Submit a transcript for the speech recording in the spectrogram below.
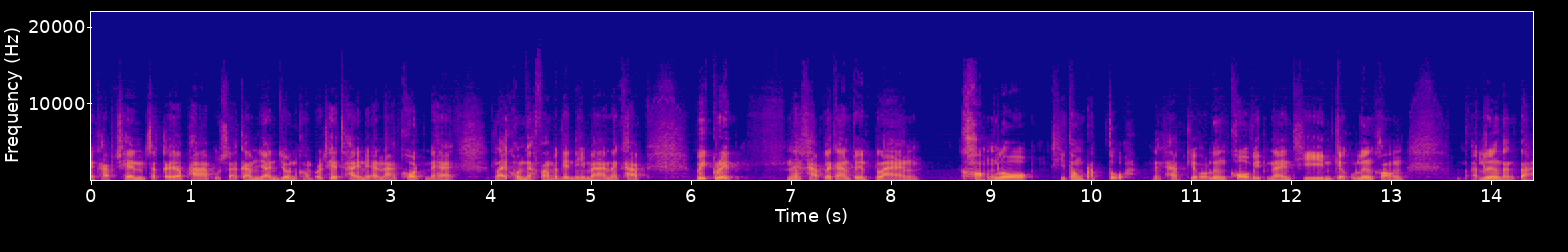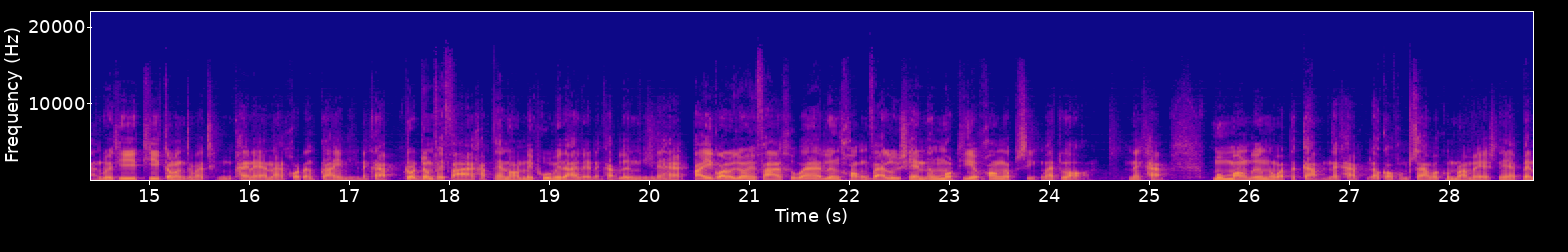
นะครับเช่น ศักยภาพอุตสาหกรรมยานยนต์ของประเทศไทยในอนาคตนะฮะหลายคนอยากฟังประเด็นนี้มากนะครับวิกฤตนะครับและการเปลี่ยนแปลงของโลกที่ต้องปรับตัวนะครับเกี่ยวกับเรื่องโควิด -19 เกี่ยวกับเรื่องของ เรื่องต่างๆด้วยที่ที่กำลังจะมาถึงภายในอนาคตอันใกล้นี้นะครับรถยนต์ไฟฟ้าครับแน่นอนไม่พูดไม่ได้เลยนะครับเรื่องนี้นะฮะไปกว่ารถยนต์ไฟฟ้าคือว่าเรื่องของ value chain ทั้งหมดที่เกี่ยวข้องกับสิ่งแวดล้อมนะครับมุมมองเรื่องนวัตกรรมนะครับแล้วก็ผมทราบว่าคุณราเมชเนี่ยเป็น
